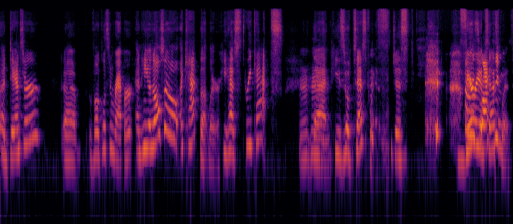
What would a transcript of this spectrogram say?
a dancer, uh, vocalist, and rapper, and he is also a cat butler. He has three cats Mhm. that he's obsessed with, just very obsessed watching- with.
